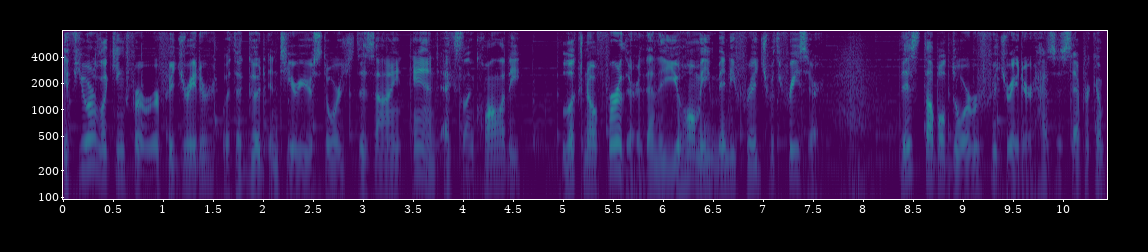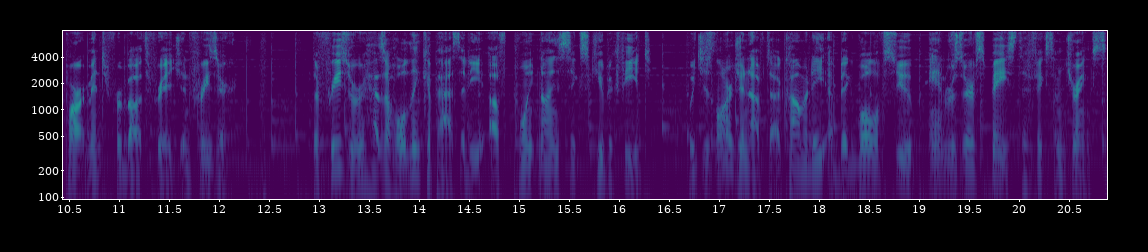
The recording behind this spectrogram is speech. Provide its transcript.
If you are looking for a refrigerator with a good interior storage design and excellent quality, look no further than the Euhomy mini fridge with freezer. This double door refrigerator has a separate compartment for both fridge and freezer. The freezer has a holding capacity of 0.96 cubic feet, which is large enough to accommodate a big bowl of soup and reserve space to fix some drinks,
